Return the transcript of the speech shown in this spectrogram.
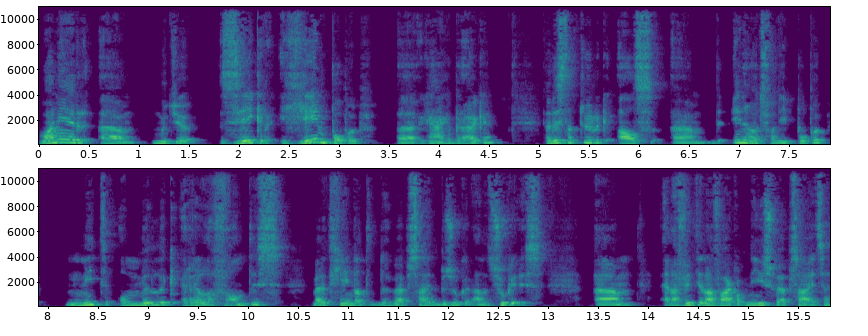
Wanneer uh, moet je zeker geen pop-up uh, gaan gebruiken? Dat is natuurlijk als um, de inhoud van die pop-up niet onmiddellijk relevant is met hetgeen dat de websitebezoeker aan het zoeken is. Um, en dat vind je dan vaak op nieuwswebsites. Hè.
